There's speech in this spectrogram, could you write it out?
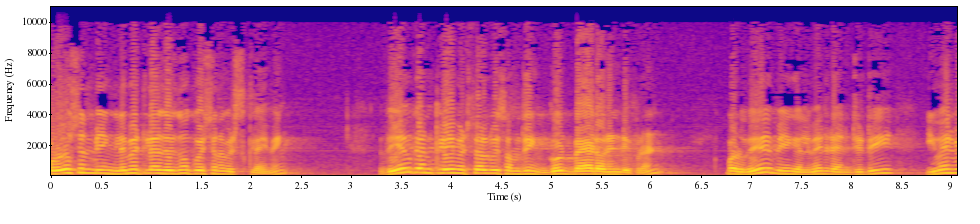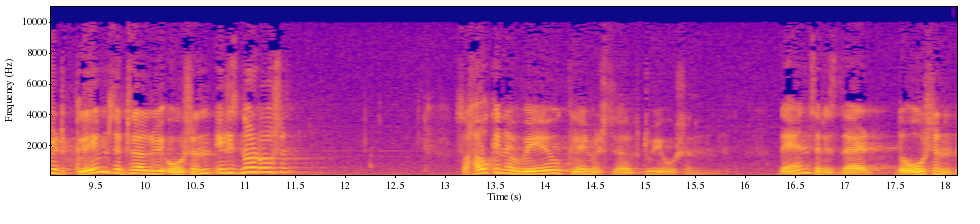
but ocean being limitless, there is no question of its claiming. Wave can claim itself to be something good, bad, or indifferent, but wave being a limited entity, even if it claims itself to be ocean, it is not ocean. So, how can a wave claim itself to be ocean? The answer is that the ocean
